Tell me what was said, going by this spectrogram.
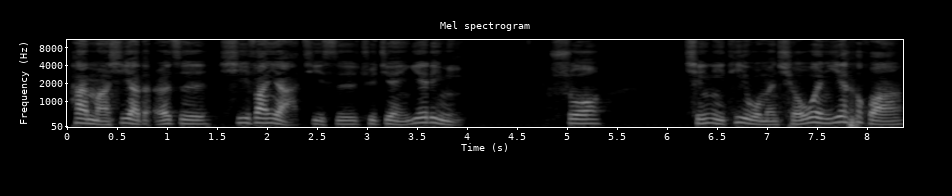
和玛西亚的儿子西番雅祭司去见耶利米，说：“请你替我们求问耶和华，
